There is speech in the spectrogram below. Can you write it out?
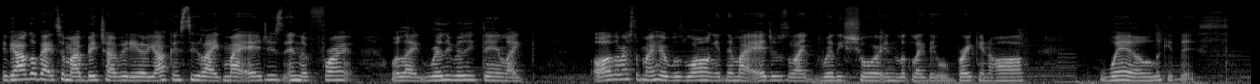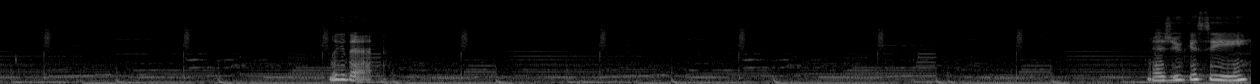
If y'all go back to my big chop video, y'all can see like my edges in the front were like really, really thin. Like all the rest of my hair was long and then my edges were like really short and looked like they were breaking off. Well, look at this. Look at that. As you can see,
